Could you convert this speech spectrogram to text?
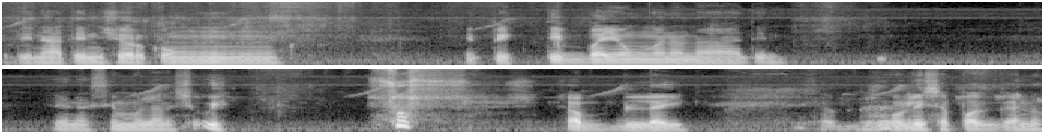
Hindi natin sure kung effective ba yung ano natin. Yan, nagsimula na siya. Uy! Sus! Sablay. Huli sa pag ano.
